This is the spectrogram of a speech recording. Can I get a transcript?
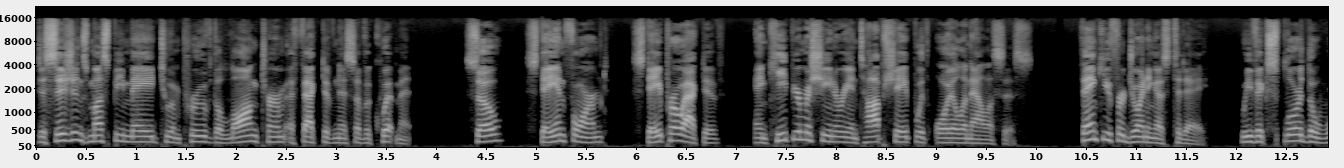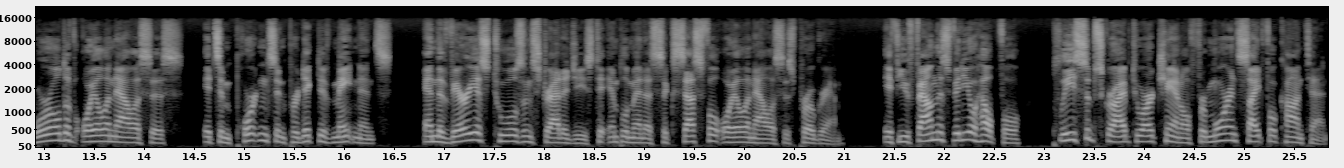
Decisions must be made to improve the long term effectiveness of equipment. So, stay informed, stay proactive, and keep your machinery in top shape with oil analysis. Thank you for joining us today. We've explored the world of oil analysis, its importance in predictive maintenance, and the various tools and strategies to implement a successful oil analysis program. If you found this video helpful, please subscribe to our channel for more insightful content.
